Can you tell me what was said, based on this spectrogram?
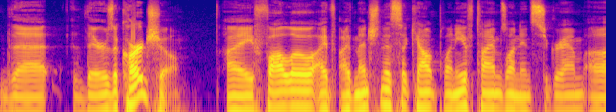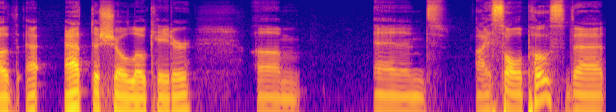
that there's a card show. I follow. I've I've mentioned this account plenty of times on Instagram. Uh, at, at the show locator, um, and I saw a post that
